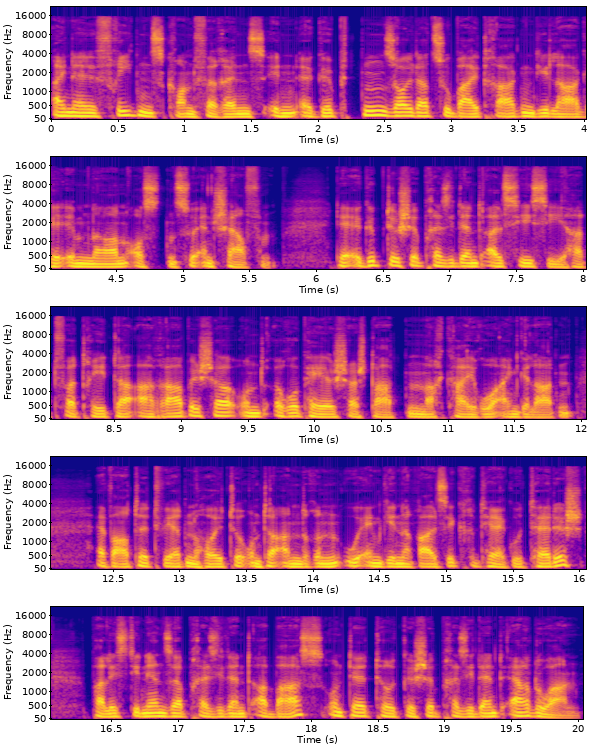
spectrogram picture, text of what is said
Eine Friedenskonferenz in Ägypten soll dazu beitragen, die Lage im Nahen Osten zu entschärfen. Der ägyptische Präsident al-Sisi hat Vertreter arabischer und europäischer Staaten nach Kairo eingeladen. Erwartet werden heute unter anderem UN-Generalsekretär Guterres, Palästinenser Präsident Abbas und der türkische Präsident Erdogan.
